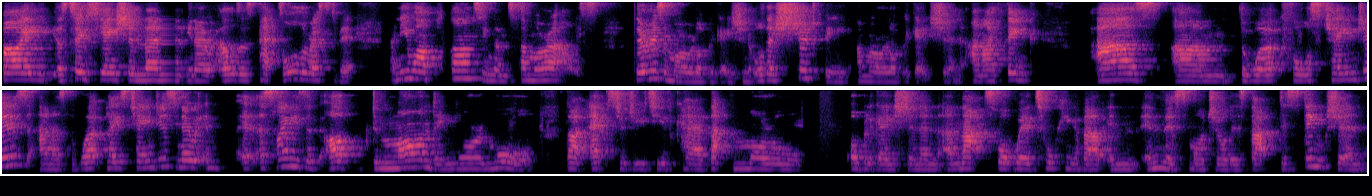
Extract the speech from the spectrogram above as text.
by association, then, you know, elders, pets, all the rest of it, and you are planting them somewhere else, there is a moral obligation, or there should be a moral obligation. And I think as um, the workforce changes and as the workplace changes, you know, assignees are demanding more and more that extra duty of care, that moral obligation. And, and that's what we're talking about in, in this module is that distinction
